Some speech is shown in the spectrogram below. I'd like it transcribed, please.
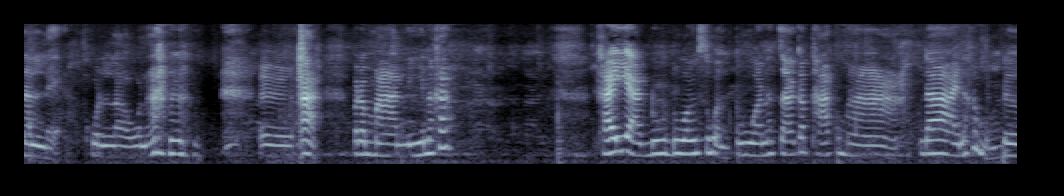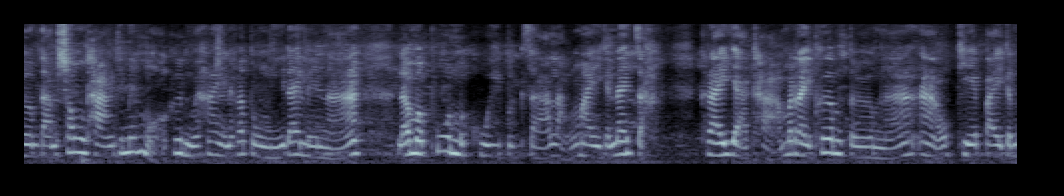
นั่นแหละ คนเรานะ เอออะประมาณนี้นะคะ ใครอยากดูดวงส่วนตัวนะจ๊ะก็ทักมาได้นะคะเหมือนเดิมตามช่องทางที่แม่หมอขึ้นไว้ให้นะคะ ตรงนี้ได้เลยนะ แล้วมาพูดมาคุยปรึกษาหลังไมค์กันได้จ้ะใครอยากถามอะไรเพิ่มเติมนะ อ่าโอเคไปกัน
